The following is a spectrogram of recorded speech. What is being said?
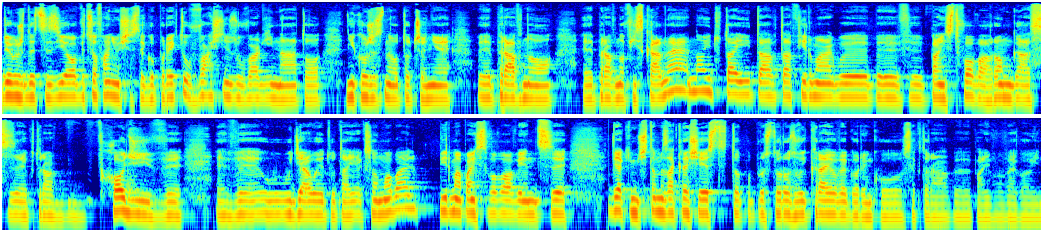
podjął już decyzję o wycofaniu się z tego projektu właśnie z uwagi na to niekorzystne otoczenie y, prawno, y, prawno-fiskalne. No i tutaj ta, ta firma jakby y, państwowa, Romgas, która wchodzi w, w udziały tutaj ExxonMobil, firma państwowa, więc w jakimś tam zakresie jest to po prostu rozwój krajowego rynku sektora paliwowego i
